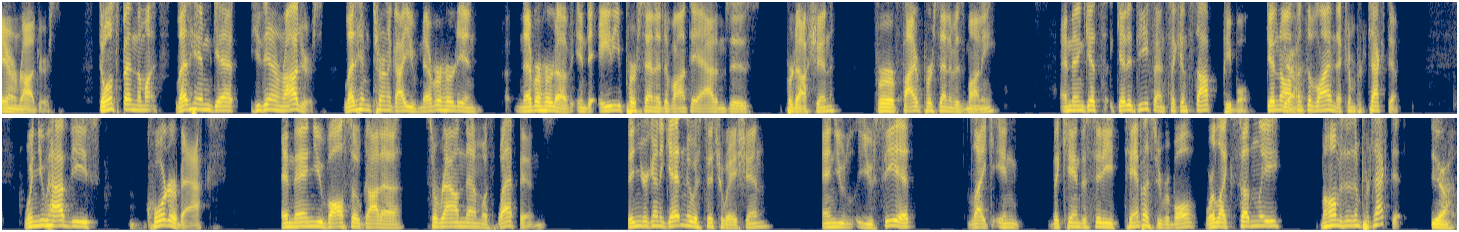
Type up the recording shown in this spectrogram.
Aaron Rodgers. Don't spend the money. Let him get. He's Aaron Rodgers. Let him turn a guy you've never heard in, never heard of, into eighty percent of Davante Adams's production for five percent of his money, and then gets get a defense that can stop people. Get an Yeah. offensive line that can protect him. When you have these quarterbacks, and then you've also got to surround them with weapons, then you're going to get into a situation, and you you see it like in the Kansas City Tampa Super Bowl, where like suddenly Mahomes isn't protected, Yeah.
